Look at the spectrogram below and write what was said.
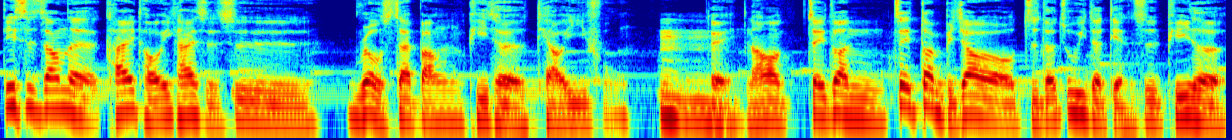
第四章的开头一开始是 Rose 在帮 Peter 挑衣服，嗯嗯，对。然后这段这段比较值得注意的点是，Peter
